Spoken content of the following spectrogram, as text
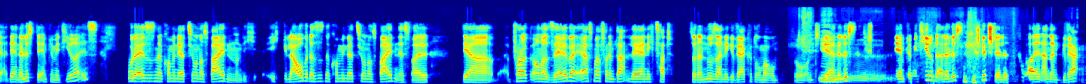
der, der Analyst der Implementierer ist? Oder ist es eine Kombination aus beiden? Und ich, ich glaube, dass es eine Kombination aus beiden ist, weil der Product Owner selber erstmal von dem Datenlayer nichts hat, sondern nur seine Gewerke drumherum. So, und der Analyst, äh, der implementierende Analyst, die Schnittstelle zu allen anderen Gewerken.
